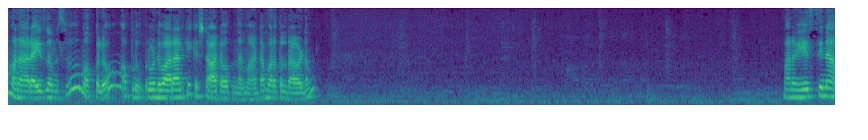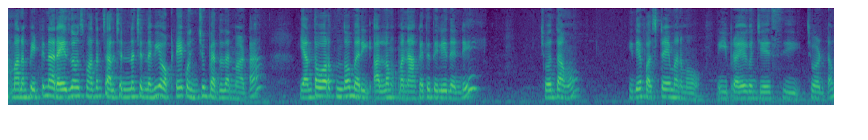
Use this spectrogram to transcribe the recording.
మన రైజమ్స్ మొక్కలు అప్పుడు రెండు వారాలకి ఇక స్టార్ట్ అవుతుందన్నమాట మొలకలు రావడం. మనం వేసిన మనం పెట్టిన రైజోమ్స్ మాత్రం చాలా చిన్న చిన్నవి ఒకటే కొంచెం పెద్దదనమాట ఎంత ఊరుతుందో మరి అల్లం నాకైతే తెలియదండి. చూద్దాము. ఇదే ఫస్ట్ టైం మనము ఈ ప్రయోగం చేసి చూడటం.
